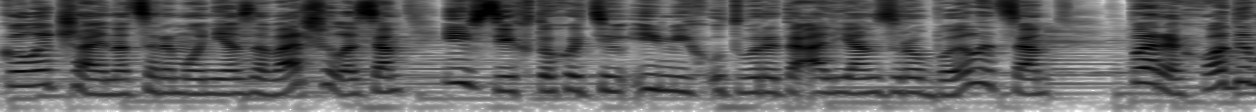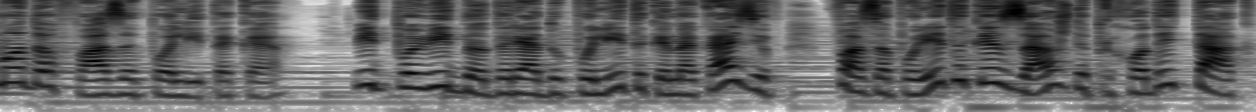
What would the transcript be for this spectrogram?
Коли чайна церемонія завершилася, і всі, хто хотів і міг утворити альянс, зробили це, переходимо до фази політики. Відповідно до ряду політики наказів, фаза політики завжди приходить так:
